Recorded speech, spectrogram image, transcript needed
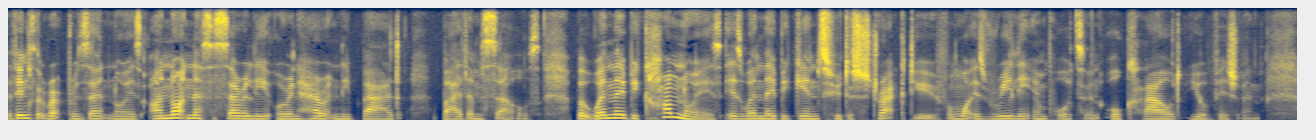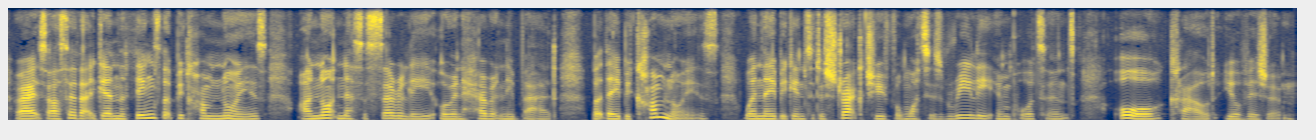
the things that represent noise are not necessarily or inherently bad by themselves. But when they become noise is when they begin to distract you from what is really important or cloud your vision. Right? So I'll say that again the things that become noise are not necessarily or inherently bad, but they become noise when they begin to distract you from what is really important or cloud your vision.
